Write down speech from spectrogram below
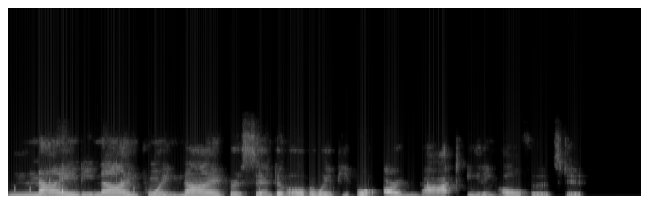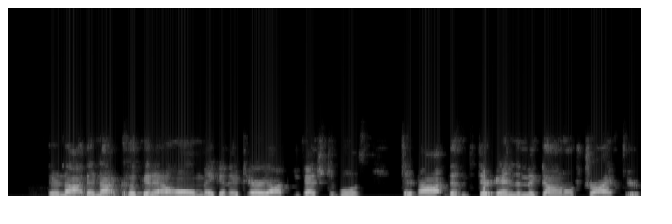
99.9% of overweight people are not eating whole foods, dude. They're not. They're not cooking at home, making their teriyaki vegetables. They're not. They're in the McDonald's drive-through,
